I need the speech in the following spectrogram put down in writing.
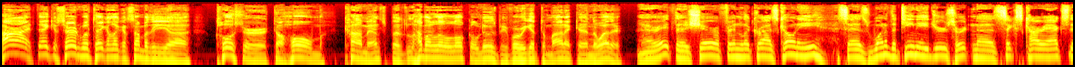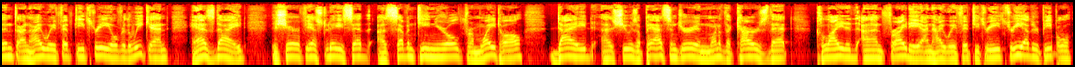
All right, thank you, sir. And we'll take a look at some of the uh, closer to home comments. But how about a little local news before we get to Monica and the weather? All right, the sheriff in La Crosse County says one of the teenagers hurt in a six car accident on Highway 53 over the weekend has died. The sheriff yesterday said a 17 year old from Whitehall died. Uh, she was a passenger in one of the cars that collided on Friday on Highway 53. Three other people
